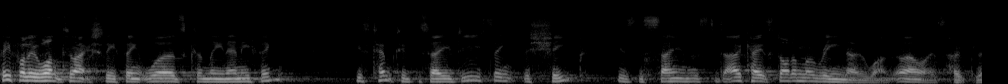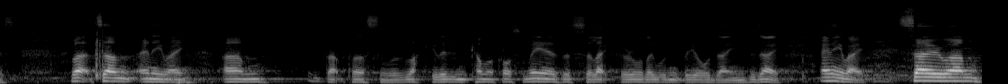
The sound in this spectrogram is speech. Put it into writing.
People who want to actually think words can mean anything. He's tempted to say, Do you think the sheep is the same as today? Okay, it's not a merino one. Oh, it's hopeless. But um, anyway, um, that person was lucky they didn't come across me as a selector or they wouldn't be ordained today. Anyway, so um,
